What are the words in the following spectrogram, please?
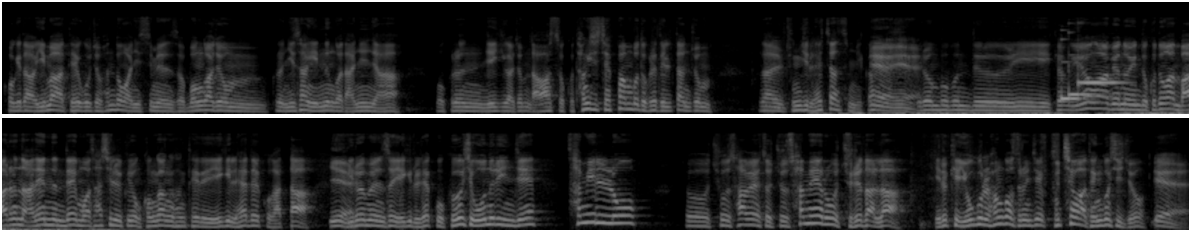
거기다 이마 대고 좀 한동안 있으면서 뭔가 좀 그런 이상이 있는 것 아니냐 뭐 그런 얘기가 좀 나왔었고 당시 재판부도 그래도 일단 좀그 날 중지를 했지 않습니까? 예, 예. 이런 부분들이 결국 유영하 변호인도 그동안 말은 안 했는데 뭐 사실 그런 건강 상태에 대해 얘기를 해야 될 것 같다 예. 이러면서 얘기를 했고 그것이 오늘이 이제 3일로 주 4회에서 주 3회로 줄여달라 이렇게 요구를 한 것으로 이제 구체화된 것이죠. 예.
